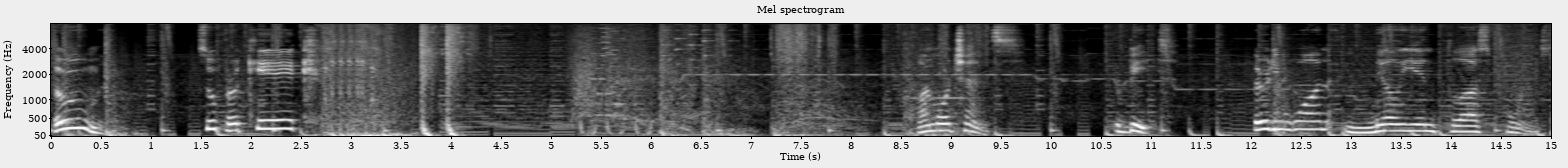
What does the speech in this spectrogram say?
Boom! Super kick! One more chance to beat 31 million plus points.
